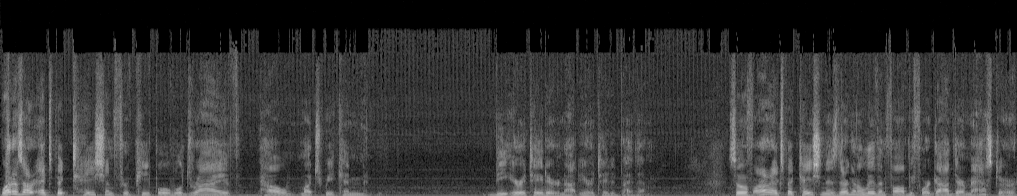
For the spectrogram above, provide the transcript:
what is our expectation for people will drive how much we can be irritated or not irritated by them. So if our expectation is they're going to live and fall before God, their master,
